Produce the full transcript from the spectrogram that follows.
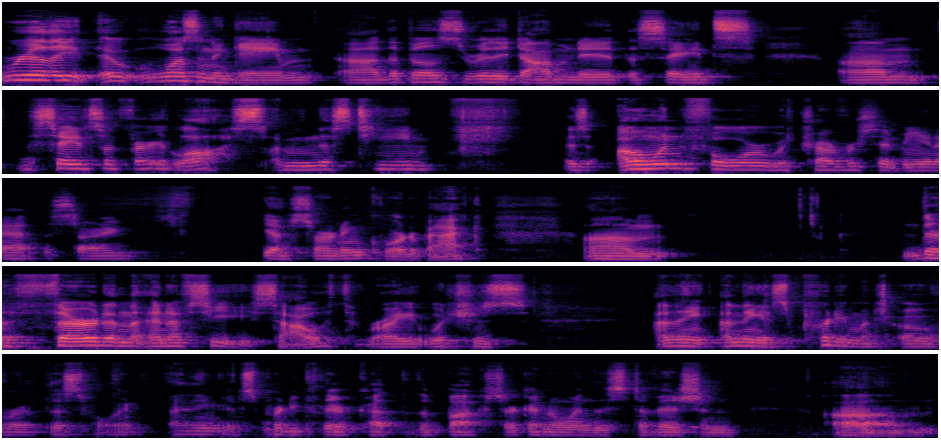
Really, it wasn't a game. Uh, the Bills really dominated the Saints. Um, the Saints look very lost. I mean, this team is 0 4 with Trevor Siemian at the starting, yeah, starting quarterback. Um, they're third in the NFC South, right? Which is I think I think it's pretty much over at this point. I think it's pretty clear cut that the Bucs are going to win this division. Um,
